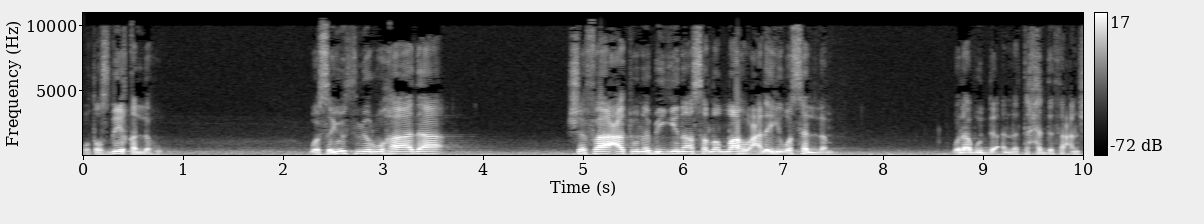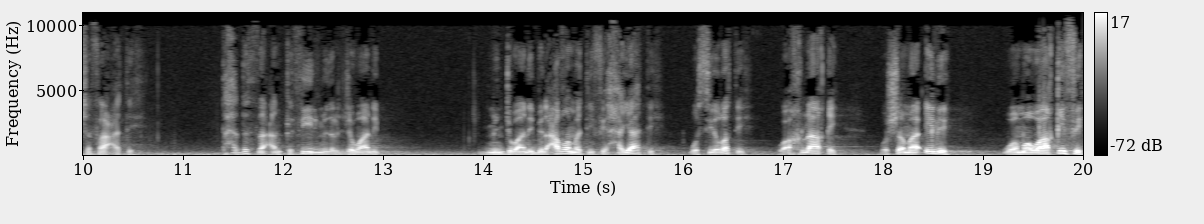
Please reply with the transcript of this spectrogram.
وتصديقا له. وسيثمر هذا شفاعة نبينا صلى الله عليه وسلم. ولا بد أن نتحدث عن شفاعته. تحدثنا عن كثير من الجوانب من جوانب العظمة في حياته وسيرته وأخلاقه وشمائله ومواقفه.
